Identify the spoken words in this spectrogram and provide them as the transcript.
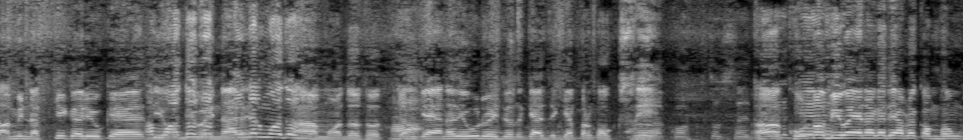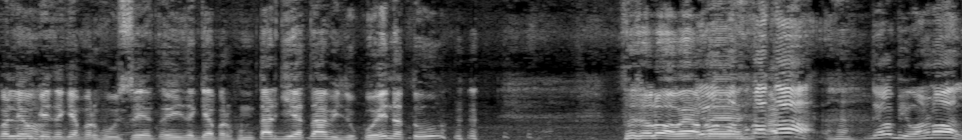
અમે- નક્કી કર્યું કે આ મોદો બીવાય થો, ના. હા મોદો કેમ કે એને એવું રહી ગયું કે આ જગ્યા પર કોક છે. ખોટો બીવાય એના કરતા આપણે કન્ફર્મ કરી લેવું કે જગ્યા પર હું છે તો એ જગ્યા પર ફૂમતારજી હતા બીજું કોઈ નતું તો ચલો હવે દેવો આપણે દેવો બીવાણો હાલ.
